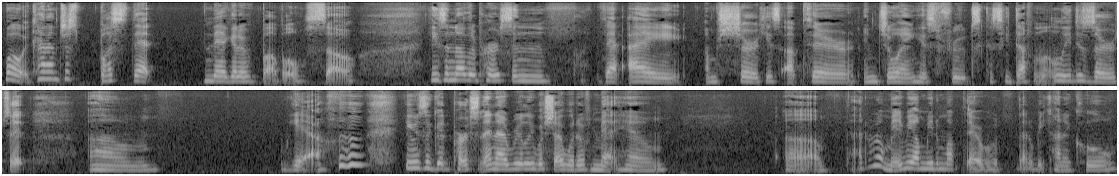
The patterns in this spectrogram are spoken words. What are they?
whoa, it kind of just busts that negative bubble. So he's another person that I I'm sure he's up there enjoying his fruits because he definitely deserves it. Um, yeah, he was a good person, and I really wish I would have met him. Uh, I don't know, maybe I'll meet him up there. That'll be kind of cool.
